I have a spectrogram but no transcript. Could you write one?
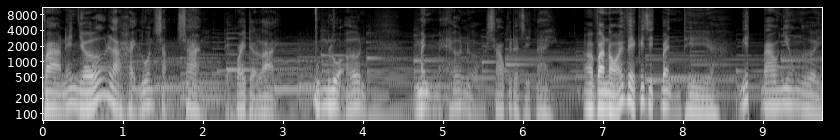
Và nên nhớ là hãy luôn sẵn sàng để quay trở lại, bung lụa hơn, mạnh mẽ hơn nữa sau cái đợt dịch này à, và nói về cái dịch bệnh thì biết bao nhiêu người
